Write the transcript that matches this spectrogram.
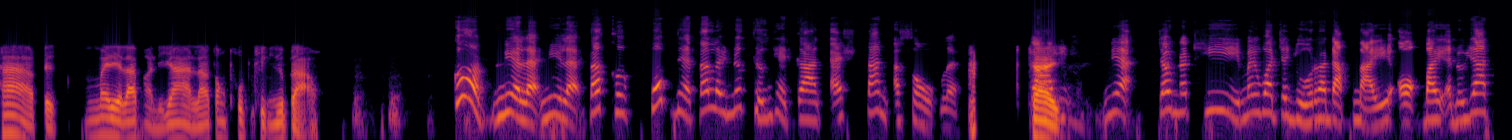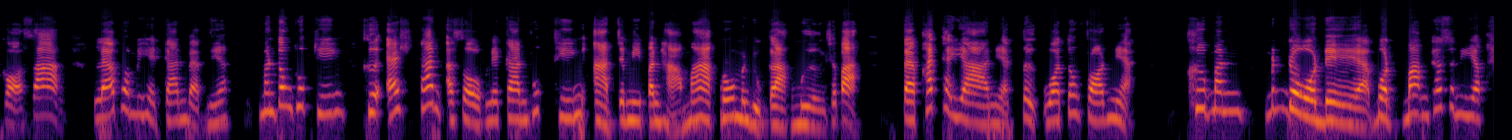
ถ้าตึกไม่ได้รับอนุญาตแล้วต้องทุบทิ้งหรือเปล่า ก็เนี่ยแหละ นี่แหละถ้าคือปุ๊บเนี่ยต้าเลยนึกถึงเหตุการณ์แอชตันอโศกเลย ใช่ การเนี่ยเจ้าหน้าที่ไม่ว่าจะอยู่ระดับไหนออกใบอนุญาตก่อสร้าง แล้วพอมีเหตุการณ์แบบเนี้ย มันต้องทุบทิ้ง คือแอชตันอโศกในการทุบทิ้งอาจจะมีปัญหามากเพราะว่ามันอยู่กลางเมืองใช่ปะ แต่พัทยาเนี่ยตึกวอเตอร์ฟรอนต์เนี่ย คือมันมันโดดเดะบทบังทัศนียภ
